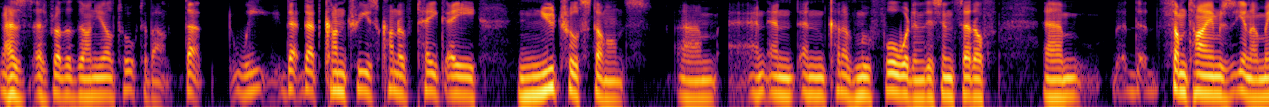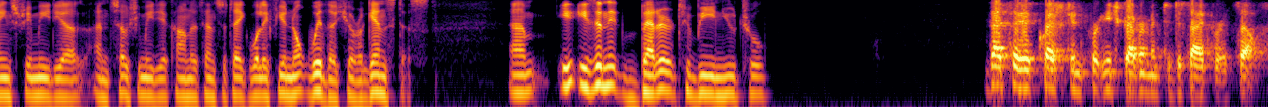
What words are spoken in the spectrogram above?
as as Brother Daniel talked about, that we that that countries kind of take a neutral stance um, and and and kind of move forward in this instead of um, sometimes you know mainstream media and social media kind of tends to take well if you're not with us you're against us. Um, isn't it better to be neutral? That's a question for each government to decide for itself.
